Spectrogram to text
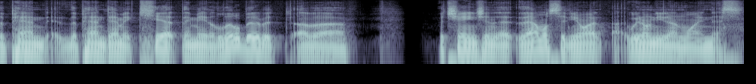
the pan the pandemic hit, they made a little bit of a of a a change in that they almost said, you know what, we don't need to unwind this.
